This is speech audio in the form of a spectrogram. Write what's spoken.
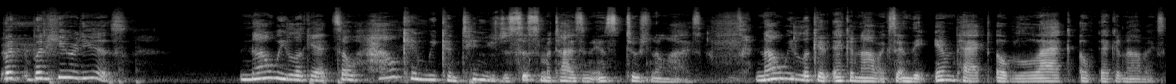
but, but here it is. Now we look at so how can we continue to systematize and institutionalize? Now we look at economics and the impact of lack of economics.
